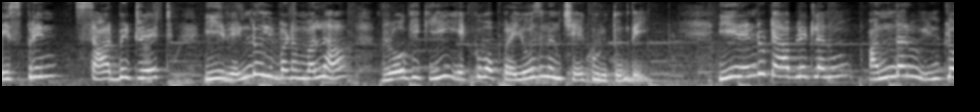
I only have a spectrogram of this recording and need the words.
డిస్ప్రిన్ సార్బిట్రేట్ ఈ రెండు ఇవ్వడం వల్ల రోగికి ఎక్కువ ప్రయోజనం చేకూరుతుంది. ఈ రెండు ట్యాబ్లెట్లను అందరూ ఇంట్లో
